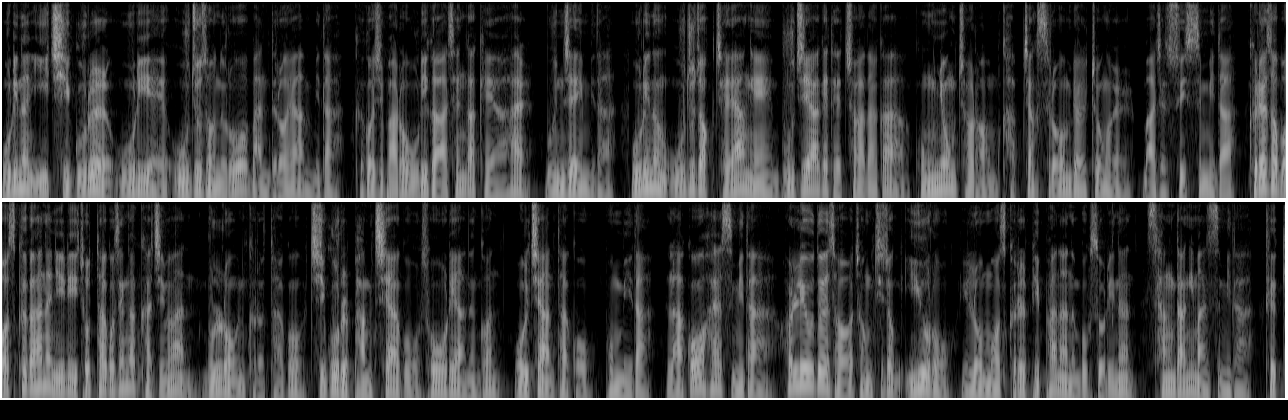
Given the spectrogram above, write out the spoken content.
우리는 이 지구를 우리의 우주선으로 만들어야 합니다. 그것이 바로 우리가 생각해야 할 문제입니다. 우리는 우주적 재앙에 무지하게 대처하다가 공룡처럼 갑작스러운 멸종을 맞을 수 있습니다. 그래서 머스크가 하는 일이 좋다고 생각하지만 물론 그렇다고 지구를 방치하고 소홀히 하는 건 옳지 않다고 봅니다. 라고 하였습니다. 헐리우드에서 정치적 이유로 일론 머스크를 비판하는 목소리는 상당히 많습니다. 특히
